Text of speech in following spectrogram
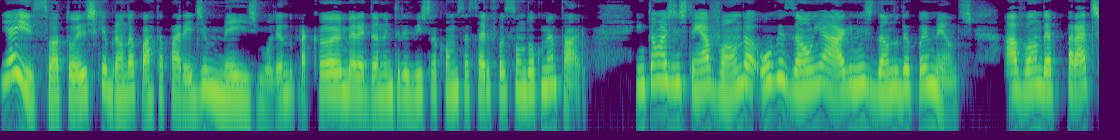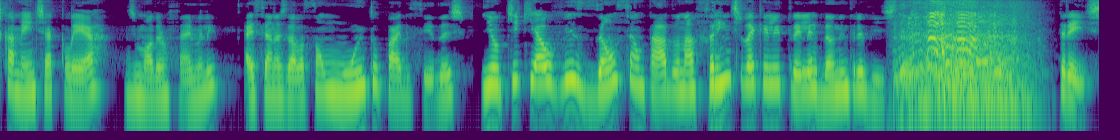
E é isso, atores quebrando a quarta parede mesmo, olhando para a câmera e dando entrevista como se a série fosse um documentário. Então a gente tem a Wanda, o Visão e a Agnes dando depoimentos. A Wanda é praticamente a Claire de Modern Family. As cenas dela são muito parecidas. E o que, que é o Visão sentado na frente daquele trailer dando entrevista? 3.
